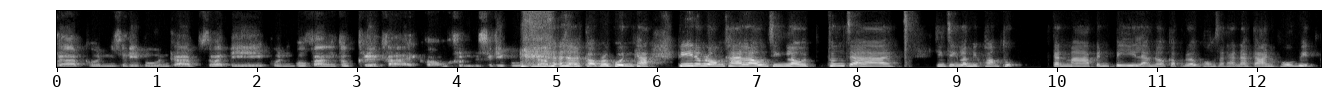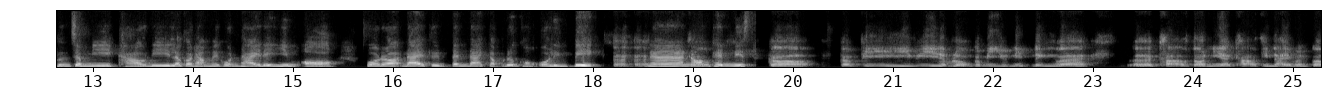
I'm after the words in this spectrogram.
ครับ คุณสิริบูลครับ สวัสดีคุณผู้ฟังทุกเครือข่ายของคุณสิริบูลครับ ขอบพระคุณค่ะ พี่ดำรงคะเราจริงเราเพิ่งจะจริง ๆ เรามีความทุกข์ กันมาเป็นปีแล้วเนาะกับเรื่องของสถานการณ์โควิด เพิ่งจะมีข่าวดี แล้วก็ทำให้คนไทยได้ยิ้มออก หัวเราะได้ตื่นเต้นได้กับเรื่องของโอลิมปิก นะน้องเทนนิส ก็ก็พี่พี่ดำรงก็มีอยู่นิดนึงว่าเอ่อข่าวตอนเนี้ยข่าวที่ไหนมันก็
